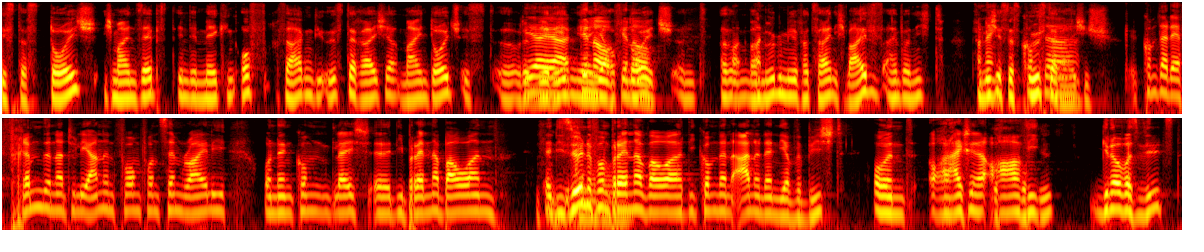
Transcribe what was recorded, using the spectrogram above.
Ist das Deutsch. Ich meine, selbst in dem Making-of sagen die Österreicher, mein Deutsch ist, äh, oder ja, wir ja, reden genau, ja hier auf genau. Deutsch. Und, also und, man und, möge mir verzeihen, ich weiß es einfach nicht. Für mich ist das österreichisch. Da, kommt da der Fremde natürlich an in Form von Sam Riley und dann kommen gleich äh, die Brennerbauern, äh, die, die Söhne vom Brennerbauer, die kommen dann an und dann, ja, wer bist? Und oh, da habe ich schon gedacht, oh, wie, genau was willst.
